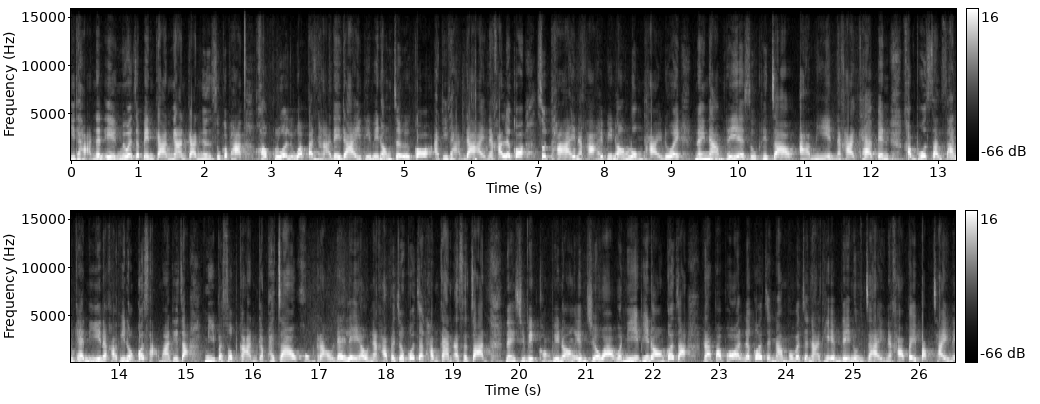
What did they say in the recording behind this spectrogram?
ธิษฐานนั่นเอง ไม่ว่าจะเป็นการงานการเงินสุขภาพ ครอบครัวหรือว่าปัญหาใด ๆ ที่พี่น้องเจอก็อธิษฐานได้นะคะแล้วก็สุดท้ายนะคะให้พี่น้องลงท้ายด้วยในนามพระเยซูคริสต์เจ้าอาเมนนะคะ แค่เป็นคำพูดสั้น ๆ แค่นี้นะคะ พี่น้องก็สามารถที่จะมีประสบการณ์กับพระเจ้าของเราได้แล้วนะคะ พระเจ้าก็จะทำการอัศจรรย์ในชีวิตของพี่น้องเอ็มเชื่อว่าวันนี้พี่น้องก็จะรับพระพรแล้วก็จะนำพระวจนะที่เอ็มได้หนุนใจนะคะ ไปปรับใช้ใน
